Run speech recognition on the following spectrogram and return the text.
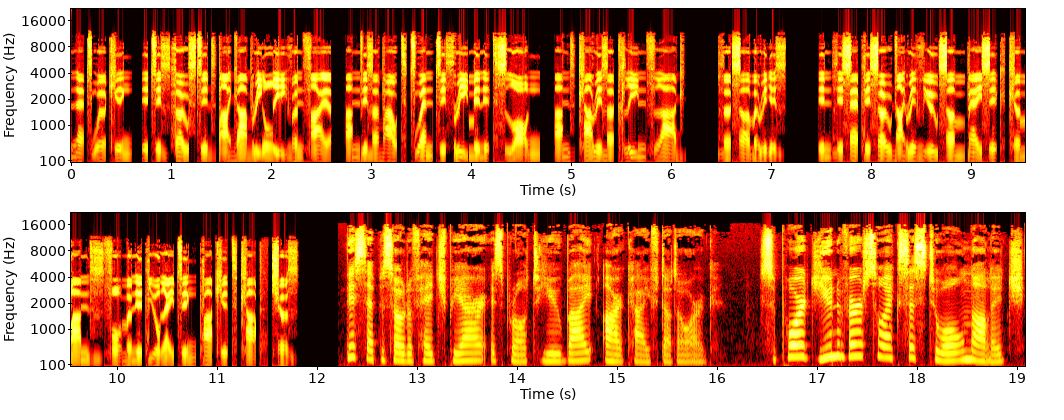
Networking. It is hosted by Gabriel Evenfire and is about 23 minutes long and carries a clean flag. The summary is In this episode, I review some basic commands for manipulating packet captures. This episode of HPR is brought to you by archive.org. Support universal access to all knowledge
